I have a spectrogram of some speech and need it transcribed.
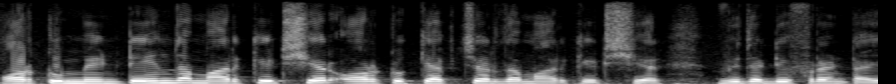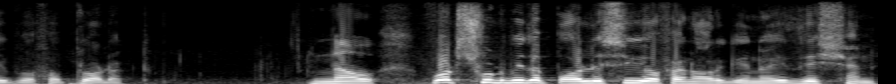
or to maintain the market share or to capture the market share with a different type of a product. Now, what should be the policy of an organization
